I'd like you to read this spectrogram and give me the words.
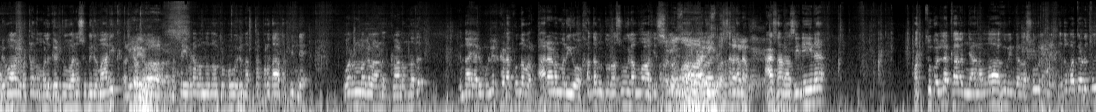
ഒരുപാട് വട്ടം നമ്മൾ കേട്ടു അനസുബിന് മാലിക്. പക്ഷെ ഇവിടെ വന്ന് നോക്കുമ്പോൾ ഒരു നഷ്ടപ്രതാപത്തിന്റെ ഓർമ്മകളാണ് കാണുന്നത്. എന്തായാലും ഉള്ളിൽ കിടക്കുന്നവർ ആരാണെന്നറിയോ? ഹദം തു റസൂലല്ലാഹി അലൈഹി വസല്ലം. സിനീന. പത്തു കൊല്ലക്കാലം ഞാൻ അള്ളാഹുവിന്റെ റസൂലിന്റെ ഹിതുമത്തെടുത്തു.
